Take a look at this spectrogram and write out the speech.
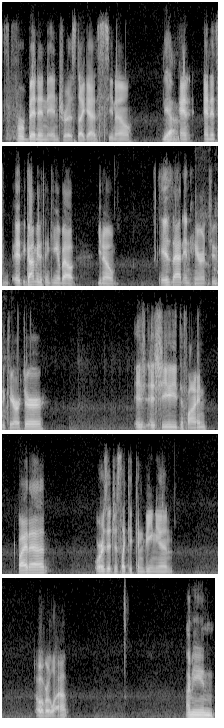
forbidden interest i guess you know Yeah. and and it's it got me to thinking about you know is that inherent to the character is is she defined by that or is it just like a convenient overlap I mean,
